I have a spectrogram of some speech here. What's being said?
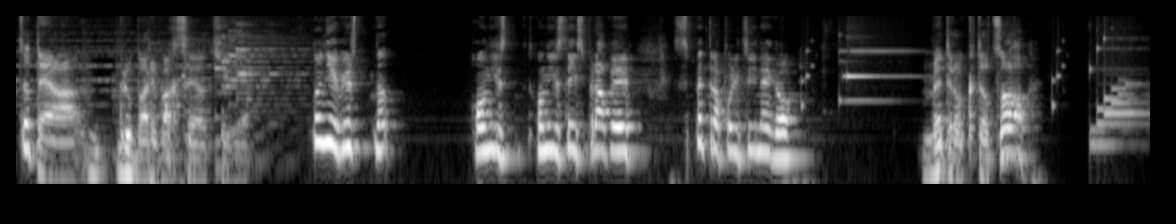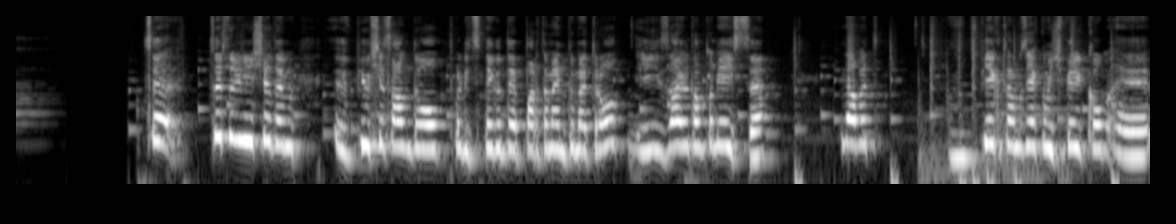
Co ta gruba ryba chce od ciebie? No nie wiesz, no... On jest, on jest tej sprawy z metra policyjnego. Metro, kto co? C, C47 wbił się sam do policyjnego departamentu metro i zajął tam to miejsce. Nawet wbiegł tam z jakąś wielką... E,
